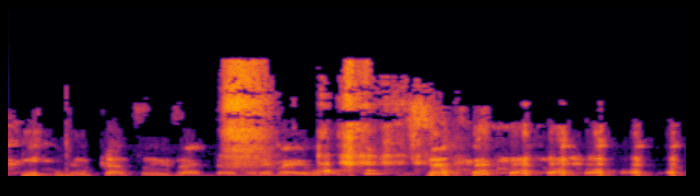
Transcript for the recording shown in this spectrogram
you know, cusses and does whatever he wants.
